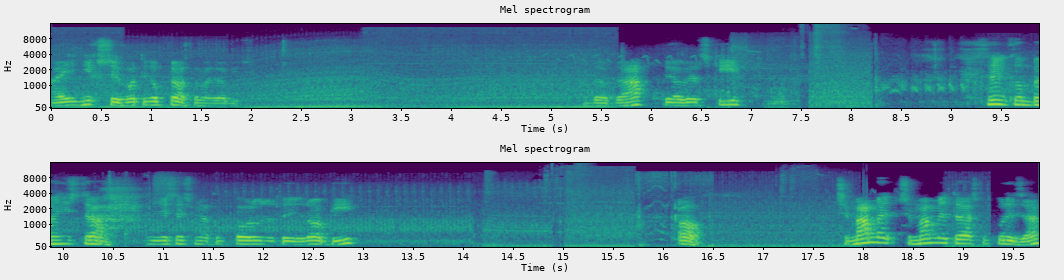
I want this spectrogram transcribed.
Ale nie krzywo, tylko prosto ma zrobić. Dobra, te owieczki. Ten kombanista, jesteśmy na tym polu, tutaj robi. O! Czy mamy, czy mamy teraz kukurydzę?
